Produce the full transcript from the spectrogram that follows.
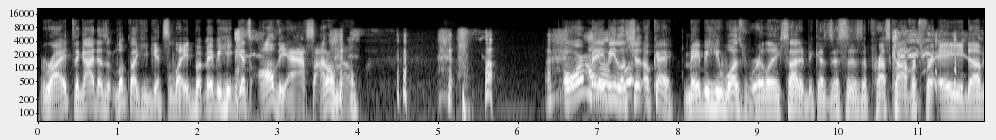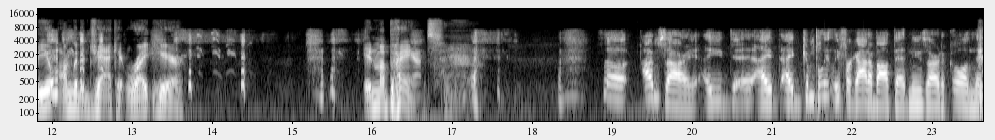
right. The guy doesn't look like he gets laid, but maybe he gets all the ass. I don't know. Or maybe let's just okay. Maybe he was really excited because this is the press conference for AEW. I'm gonna jack it right here in my pants. So I'm sorry. I, I, I completely forgot about that news article, and then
